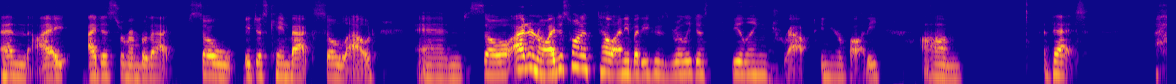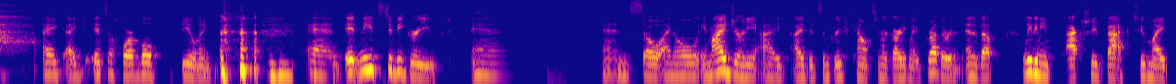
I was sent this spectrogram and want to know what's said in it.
and i i just remember that so it just came back so loud. And so i don't know i just want to tell anybody who's really just feeling trapped in your body um that I, I it's a horrible feeling mm-hmm. and it needs to be grieved and and so I know in my journey, I, I did some grief counseling regarding my brother and it ended up leading me actually back to my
